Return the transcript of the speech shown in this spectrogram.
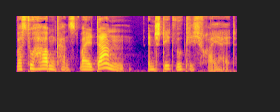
was du haben kannst, weil dann entsteht wirklich Freiheit.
